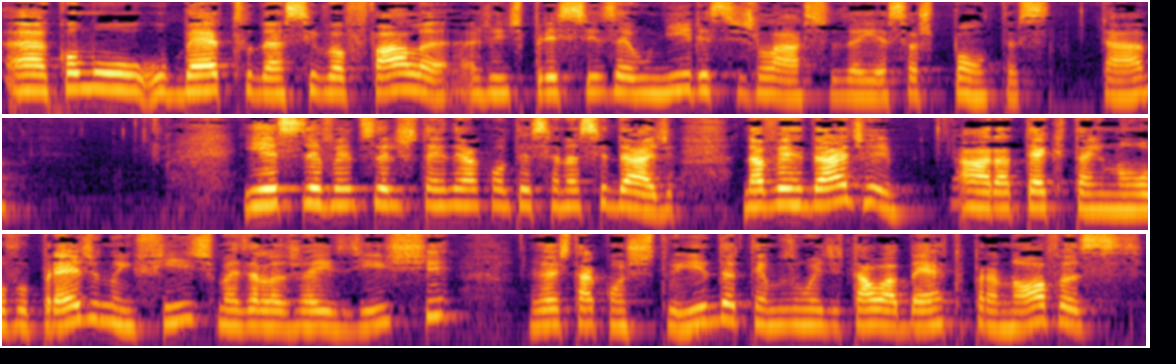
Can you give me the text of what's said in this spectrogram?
ah, como o Beto da Silva fala, a gente precisa unir esses laços aí, essas pontas, tá? E esses eventos eles tendem a acontecer na cidade. Na verdade, a Aratec está em um novo prédio, no Infinity, mas ela já existe, já está constituída. Temos um edital aberto para novas,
